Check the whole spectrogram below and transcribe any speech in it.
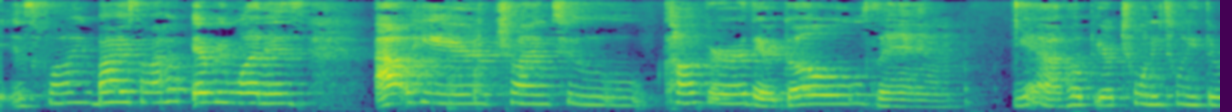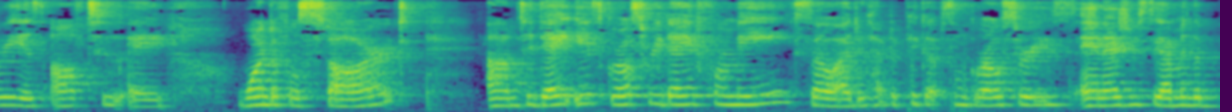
is flying by. So I hope everyone is out here trying to conquer their goals. And yeah, I hope your 2023 is off to a wonderful start. Um, today is grocery day for me, so I do have to pick up some groceries. And as you see, I'm in the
